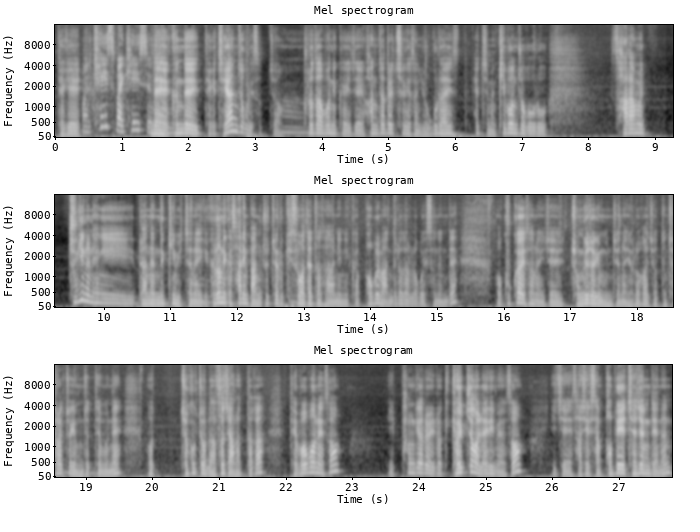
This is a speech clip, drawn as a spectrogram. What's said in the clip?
되게 아니, case by case예요. 네, 근데 되게 제한적으로 있었죠. 아. 그러다 보니까 이제 환자들 측에서는 요구를 했- 했지만 기본적으로 사람을 죽이는 행위라는 느낌이 있잖아요. 이게 그러니까 살인 방조죄로 기소가 됐던 사안이니까 법을 만들어 달라고 했었는데 뭐 국가에서는 이제 종교적인 문제나 여러 가지 어떤 철학적인 문제 때문에 뭐 적극적으로 나서지 않았다가 대법원에서 이 판결을 이렇게 결정을 내리면서 이제 사실상 법에 제정되는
